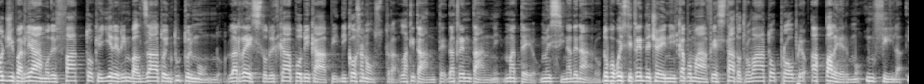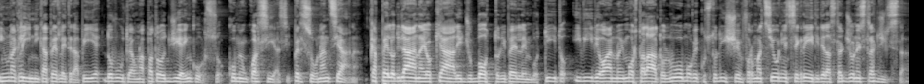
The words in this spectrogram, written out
Oggi parliamo del fatto che ieri è rimbalzato in tutto il mondo l'arresto del capo dei capi di Cosa Nostra, latitante da 30 anni, Matteo Messina Denaro. Dopo questi tre decenni il capo mafia è stato trovato proprio a Palermo, in fila, in una clinica per le terapie dovute a una patologia in corso, come un qualsiasi persona anziana. Cappello di lana e occhiali, giubbotto di pelle imbottito, i video hanno immortalato l'uomo che custodisce informazioni e segreti della stagione stragista.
